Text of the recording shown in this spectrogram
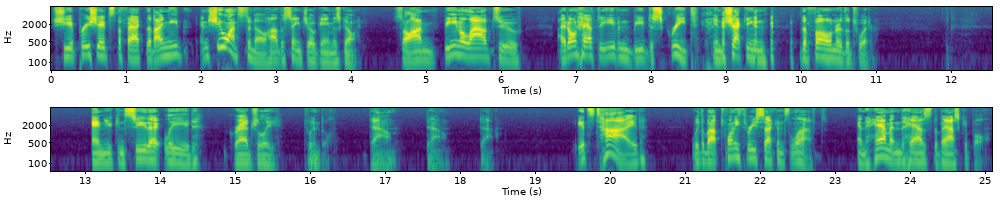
She appreciates the fact that I need, and she wants to know how the St. Joe game is going. So I'm being allowed to, I don't have to even be discreet in checking the phone or the Twitter. And you can see that lead gradually dwindle down, down, down. It's tied with about 23 seconds left, and Hammond has the basketball.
